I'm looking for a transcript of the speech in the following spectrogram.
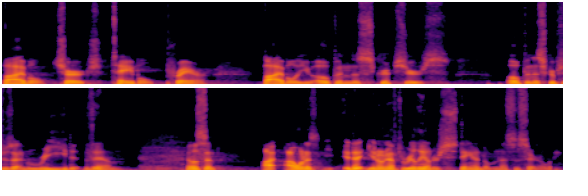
Bible, church, table, prayer. Bible, you open the scriptures, open the scriptures and read them. And listen, I, I want to, you don't have to really understand them necessarily.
